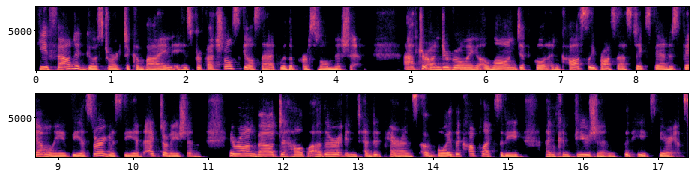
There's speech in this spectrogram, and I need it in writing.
He founded GoStork to combine his professional skill set with a personal mission. After undergoing a long, difficult, and costly process to expand his family via surrogacy and egg donation, Eran vowed to help other intended parents avoid the complexity and confusion that he experienced.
